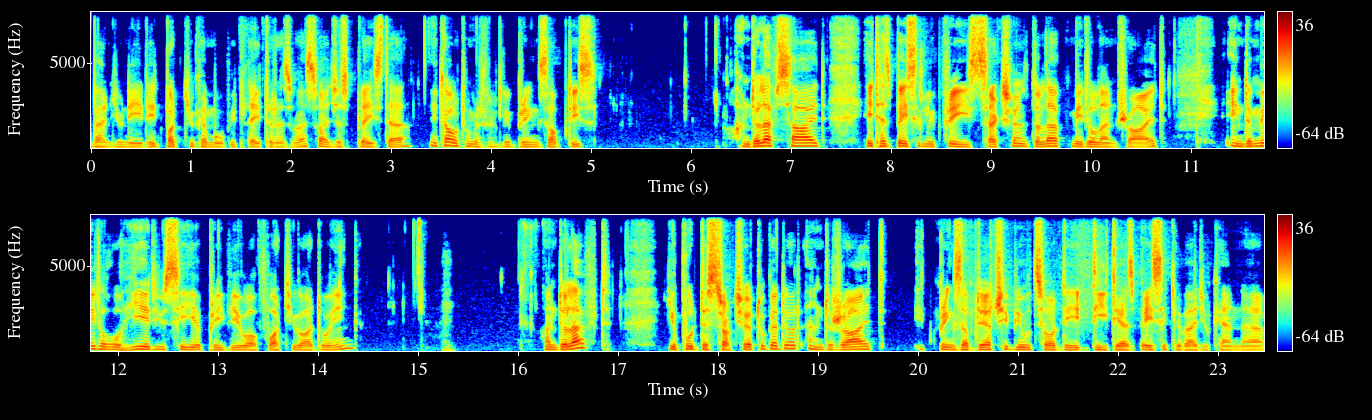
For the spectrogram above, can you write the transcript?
when you need it, but you can move it later as well. So I just place there. It automatically brings up this on the left side, it has basically three sections, the left, middle, and right. In the middle here, you see a preview of what you are doing. On the left, you put the structure together, and the right, it brings up the attributes or the details, basically, where you can uh,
